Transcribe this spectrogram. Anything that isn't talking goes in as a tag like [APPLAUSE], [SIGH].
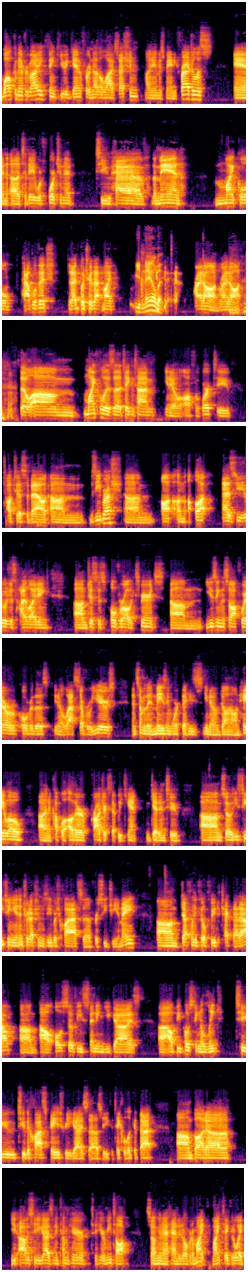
welcome everybody. Thank you again for another live session. My name is Manny Fragilis, and uh, today we're fortunate to have the man, Michael Pavlovich. Did I butcher that, Mike? You nailed it. [LAUGHS] right on, right on. [LAUGHS] so, um, Michael is uh, taking time, you know, off of work to talk to us about um, ZBrush. Um, uh, um, uh, as usual, just highlighting um, just his overall experience um, using the software over the you know last several years, and some of the amazing work that he's you know done on Halo uh, and a couple of other projects that we can't get into. Um, so he's teaching an introduction to ZBrush class uh, for CGMA. Um, definitely feel free to check that out. Um, I'll also be sending you guys. Uh, I'll be posting a link to to the class page for you guys, uh, so you can take a look at that. Um, but uh, you, obviously, you guys to come here to hear me talk. So I'm going to hand it over to Mike. Mike, take it away.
